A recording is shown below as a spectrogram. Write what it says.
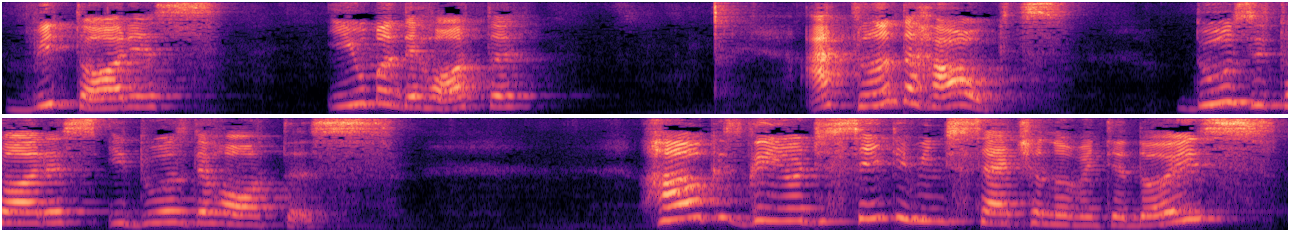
vitórias e uma derrota. Atlanta Hawks, duas vitórias e duas derrotas. Hawks ganhou de 127 a 92.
